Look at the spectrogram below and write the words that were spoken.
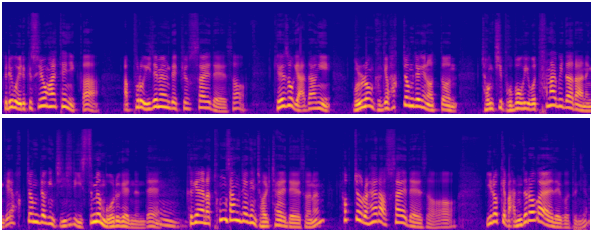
그리고 이렇게 수용할 테니까 앞으로 이재명 대표 수사에 대해서 계속 야당이 물론 그게 확정적인 어떤 정치 보복이고 탄압이다라는 게 확정적인 진실이 있으면 모르겠는데 음. 그게 아니라 통상적인 절차에 대해서는 협조를 해라 수사에 대해서 이렇게 만들어 가야 되거든요.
